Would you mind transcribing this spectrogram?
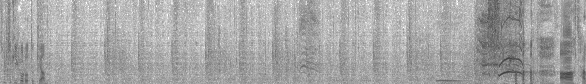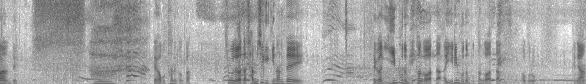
솔직히 이걸 어떻게 함? 아 잘하는데? 하... 내가 못하는 건가? 친구들아 나 잠식이긴 한데 내가 2인분은 못한 것 같다 아 1인분은 못한 것 같다 어그로 그냥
